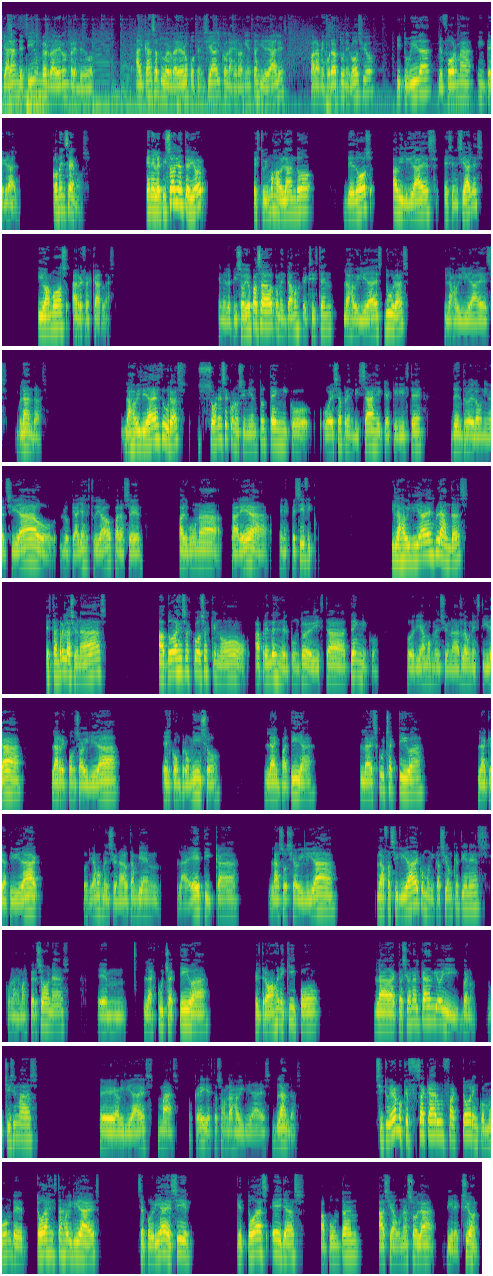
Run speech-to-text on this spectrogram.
que harán de ti un verdadero emprendedor. Alcanza tu verdadero potencial con las herramientas ideales para mejorar tu negocio y tu vida de forma integral. Comencemos. En el episodio anterior estuvimos hablando de dos habilidades esenciales y vamos a refrescarlas. En el episodio pasado comentamos que existen las habilidades duras y las habilidades blandas. Las habilidades duras son ese conocimiento técnico o ese aprendizaje que adquiriste dentro de la universidad o lo que hayas estudiado para hacer alguna tarea en específico. Y las habilidades blandas están relacionadas a todas esas cosas que no aprendes desde el punto de vista técnico. Podríamos mencionar la honestidad, la responsabilidad, el compromiso, la empatía, la escucha activa, la creatividad. Podríamos mencionar también la ética, la sociabilidad, la facilidad de comunicación que tienes con las demás personas, em, la escucha activa, el trabajo en equipo, la adaptación al cambio y, bueno, muchísimas eh, habilidades más, ¿ok? Estas son las habilidades blandas. Si tuviéramos que sacar un factor en común de todas estas habilidades, se podría decir que todas ellas apuntan hacia una sola dirección.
